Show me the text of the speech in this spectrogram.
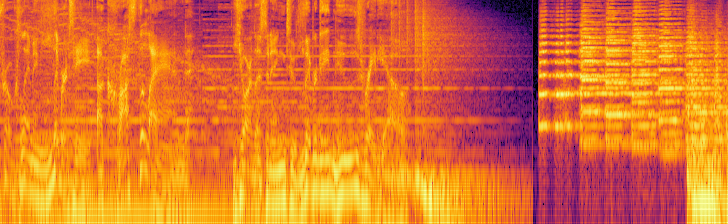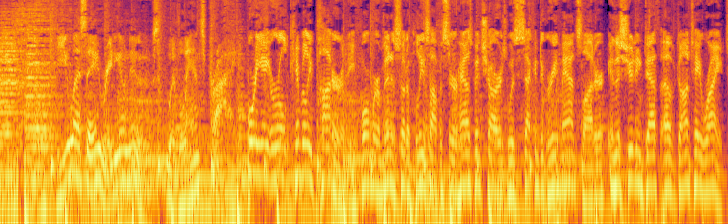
Proclaiming liberty across the land. You're listening to Liberty News Radio. USA Radio News with Lance Pride. 48 year old Kimberly Potter, the former Minnesota police officer, has been charged with second degree manslaughter in the shooting death of Daunte Wright.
